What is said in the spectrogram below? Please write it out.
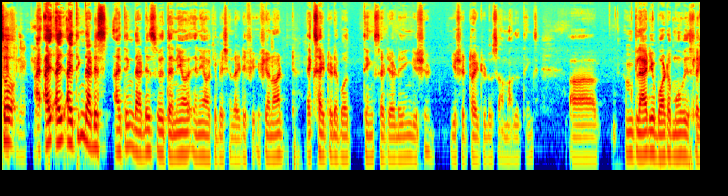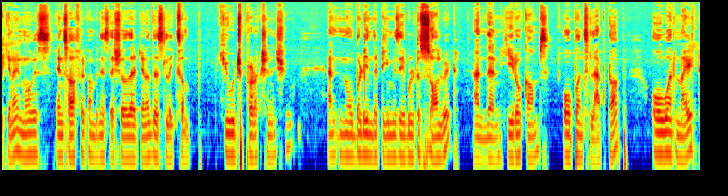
So I, I i I think that is i think that is with any any occupation right? If, you- if you're not excited about things that you're doing you should you should try to do some other things. Uh i'm glad you bought up movies like you know in movies in software companies they show that you know there's like some huge production issue and nobody in the team is able to solve it and then hero comes opens laptop overnight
